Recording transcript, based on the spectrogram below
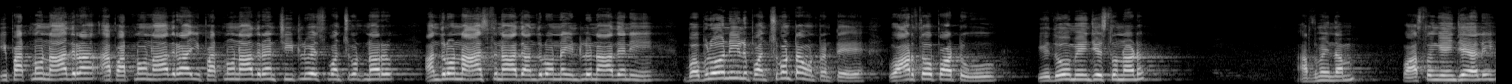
ఈ పట్నం నాదిరా ఆ పట్నం నాదిరా ఈ పట్నం నాదిరా అని చీట్లు వేసి పంచుకుంటున్నారు. అందులో ఉన్న ఆస్తి నాది అందులో ఉన్న ఇండ్లు నాదని బబులోనీలు పంచుకుంటా ఉంటుంటే వారితో పాటు ఏదో ఏం చేస్తున్నాడు? అర్థమైందమ్మా. వాస్తవంగా ఏం చేయాలి?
